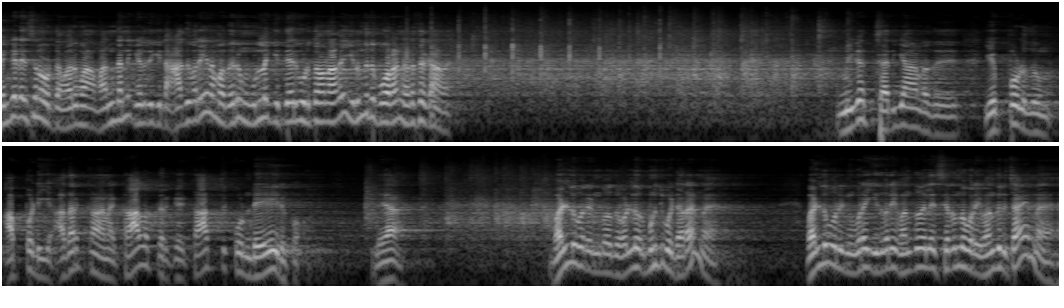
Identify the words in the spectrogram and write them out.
வெங்கடேசன் ஒருத்தன் வருவான். வந்தன்னு எழுதிக்கிட்டான். அதுவரையும் நம்ம வெறும் முல்லைக்கு தேர் கொடுத்தவனாவே இருந்துட்டு போறான்னு நினைச்சிருக்காங்க மிகச் சரியானது எப்பொழுதும் அப்படி அதற்கான காலத்திற்கு காத்து கொண்டே இருக்கும். இல்லையா? வள்ளுவர் என்பது வள்ளுவர் முடிஞ்சு போயிட்டாரா என்ன? வள்ளுவரின் உரை இதுவரை வந்ததிலே சிறந்த உரை வந்துருச்சா என்ன?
